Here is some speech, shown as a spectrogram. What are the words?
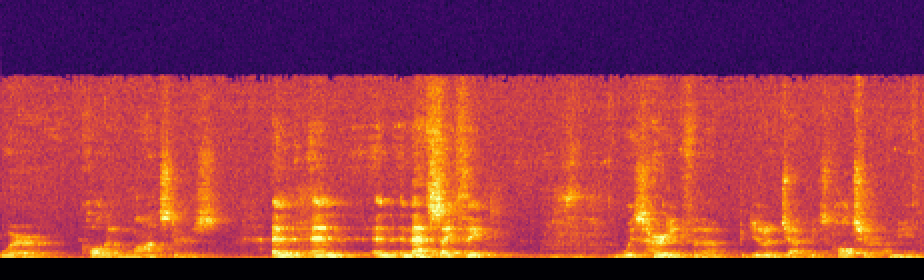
were calling them monsters. And, and, and, and that's, I think, was hurting for them. You know, the Japanese culture, I mean,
